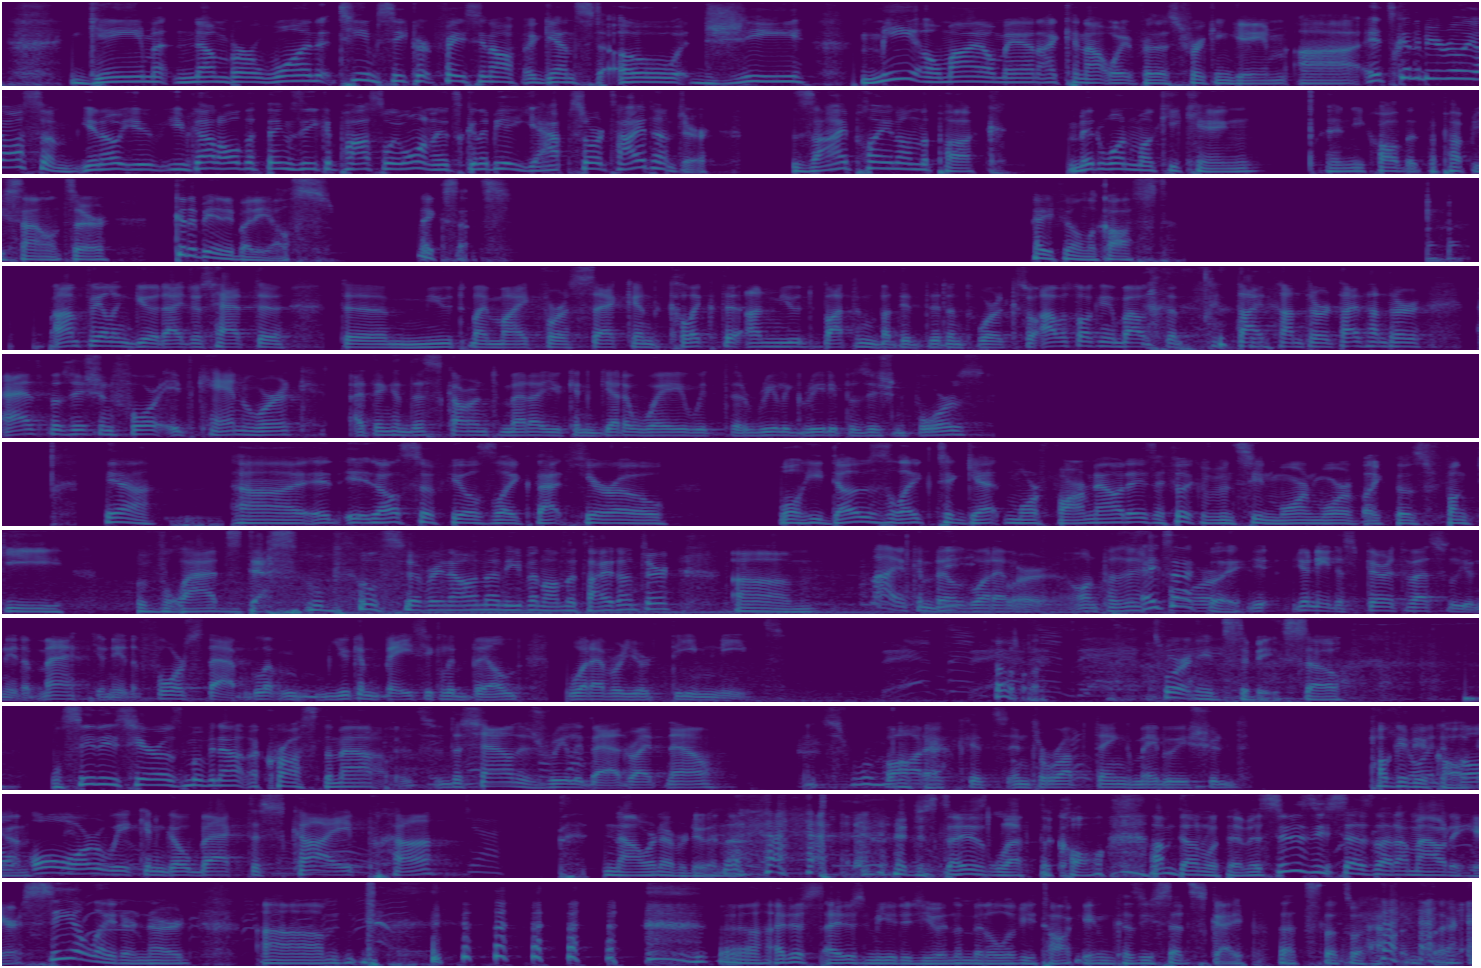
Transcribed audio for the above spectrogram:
game number one. Team Secret facing off against OG. Me, oh my, oh man, I cannot wait for this freaking game. Uh, it's going to be really awesome. You know, you've you've got all the things that you could possibly want. And it's going to be a YapzOr Tide Hunter. Zai playing on the puck, MidOne Monkey King, and you called it the Puppey Silencer. Could it be anybody else? Makes sense. How you feeling, Lacoste? I'm feeling good. I just had to to mute my mic for a second, click the unmute button, but it didn't work. So I was talking about the Tide Hunter. Tide Hunter as position four, it can work. I think in this current meta, you can get away with the really greedy position fours. Yeah. Uh, it, it also feels like that hero, well, he does like to get more farm nowadays. I feel like we've been seeing more and more of like those funky Vlad's Deso builds every now and then, even on the Tide Hunter. Um, Now you can build whatever on position. Exactly. You, you need a spirit vessel, you need a mech, you need a force staff. You can basically build whatever your team needs. totally. That's where it needs to be. So we'll see these heroes moving out across the map. It's, the sound is really bad right now. It's robotic. It's interrupting. Maybe we should I'll give you a the call again. or we can go back to Skype, huh? No, we're never doing that. I just I just left the call. I'm done with him. As soon as he says that, I'm out of here. See you later, nerd. Um, uh, I just I just muted you in the middle of you talking because you said Skype. That's that's what happens there.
